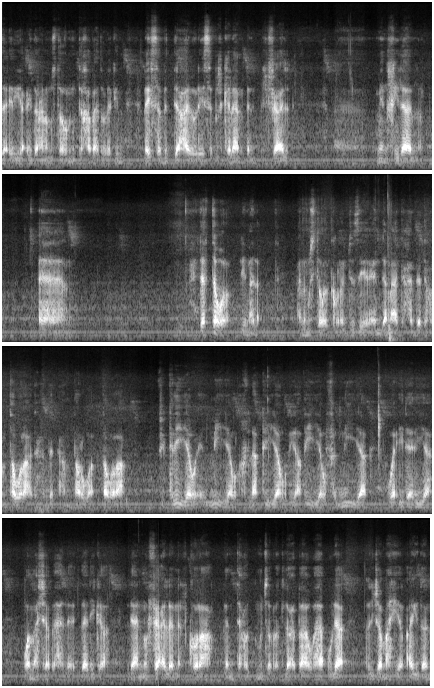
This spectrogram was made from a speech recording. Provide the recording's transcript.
الجزائرية أيضا على مستوى المنتخبات ولكن ليس بالدعاية وليس بالكلام بل بالفعل آه، من خلال آه، إحداث ثورة لما لا على مستوى الكرة الجزائرية عندما أتحدث عن ثورة أتحدث عن ثورة ثورة فكرية وعلمية وأخلاقية ورياضية وفنية وإدارية وما شابه ذلك لأنه فعلا الكرة لم تعد مجرد لعبة وهؤلاء الجماهير أيضا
